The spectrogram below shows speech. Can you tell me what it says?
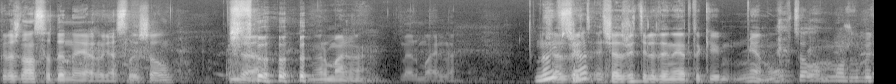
Гражданство ДНР, я слышал. Да, нормально. Нормально. Ну и сейчас, все. жит- сейчас жители ДНР такие, не, ну, в целом, может быть...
